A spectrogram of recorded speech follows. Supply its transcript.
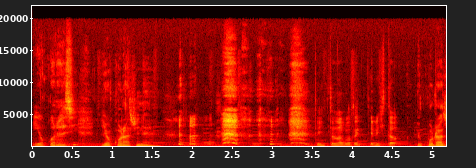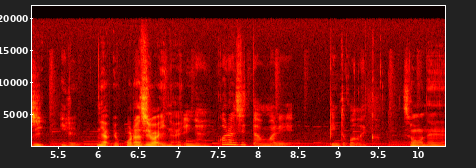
横ラジ？横ラジね。適当なこと言ってる人。横ラジ。いる？いや横ラジはいない。いない。横ラジってあんまりピンとこないか。そうね。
